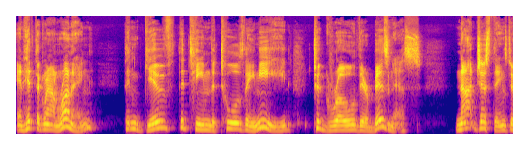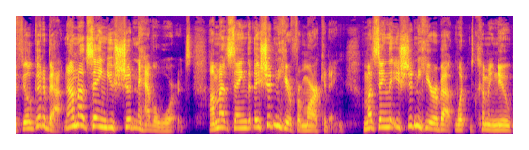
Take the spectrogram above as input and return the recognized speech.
and hit the ground running. Then give the team the tools they need to grow their business not just things to feel good about. Now, I'm not saying you shouldn't have awards. I'm not saying that they shouldn't hear from marketing. I'm not saying that you shouldn't hear about what's coming new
